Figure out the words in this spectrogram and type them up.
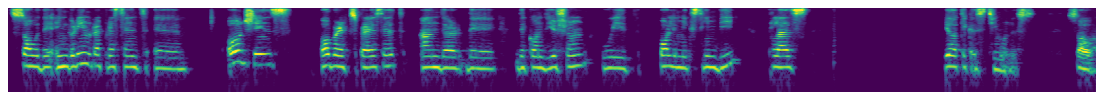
So the in green represents uh, all genes overexpressed under the, the condition with polymyxin B plus biotic stimulus. So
